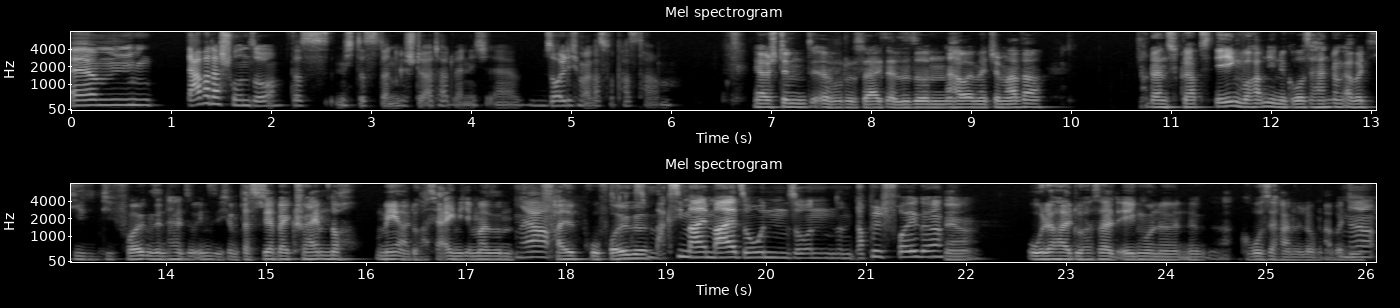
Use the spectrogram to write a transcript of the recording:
Ähm, da war das schon so, dass mich das dann gestört hat, wenn ich, äh, sollte ich mal was verpasst haben. Ja, stimmt, äh, wo du sagst, also so ein How I Met Your Mother oder ein Scrubs, irgendwo haben die eine große Handlung, aber die, die Folgen sind halt so in sich. Und das ist ja bei Crime noch mehr. Du hast ja eigentlich immer so einen Ja. Fall pro Folge. Maximal mal so ein, so ein, so ein Doppelfolge. Ja. Oder halt, du hast halt irgendwo eine, eine große Handlung, aber die Ja,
